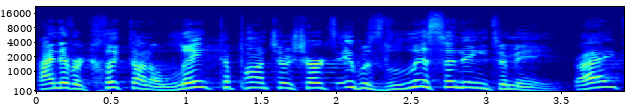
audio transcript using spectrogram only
I never clicked on a link to poncho shirts. It was listening to me, right?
